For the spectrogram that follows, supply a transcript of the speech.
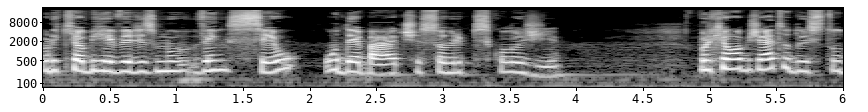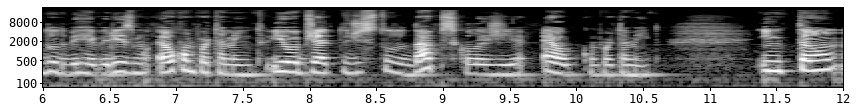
porque o behaviorismo venceu o debate sobre psicologia. Porque o objeto do estudo do behaviorismo é o comportamento e o objeto de estudo da psicologia é o comportamento. Então,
